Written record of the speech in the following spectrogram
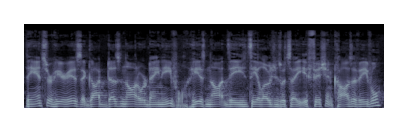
The answer here is that God does not ordain evil. He is not the theologians would say efficient cause of evil.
